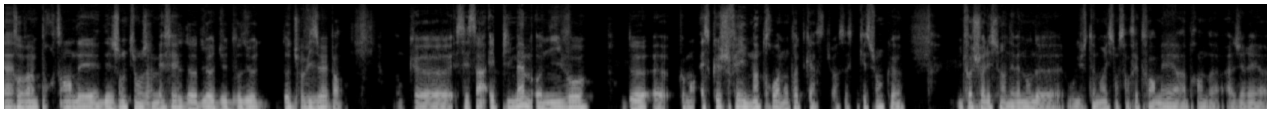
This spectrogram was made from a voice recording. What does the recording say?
80% des, des, gens qui ont jamais fait d'audiovisuel. Donc, c'est ça. Et puis, même au niveau de comment est-ce que je fais une intro à mon podcast? Tu vois, c'est une question que une fois, je suis allé sur un événement où justement ils sont censés te former à apprendre à gérer euh,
